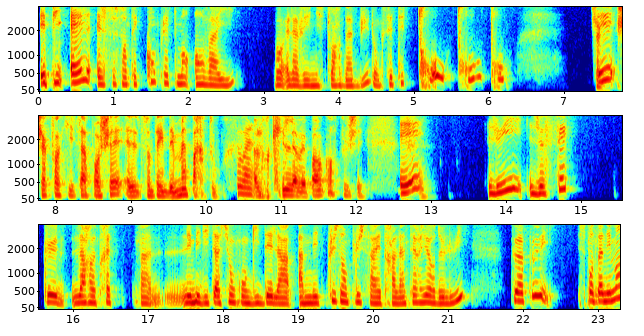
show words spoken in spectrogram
Et puis elle, elle se sentait complètement envahie. Bon, elle avait une histoire d'abus, donc c'était trop, trop, trop. Chaque, Et- chaque fois qu'il s'approchait, elle sentait des mains partout, Voilà. alors qu'il ne l'avait pas encore touché. Et lui, le fait que la retraite, les méditations qu'on guidait l'a amené de plus en plus à être à l'intérieur de lui, peu à peu, spontanément,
